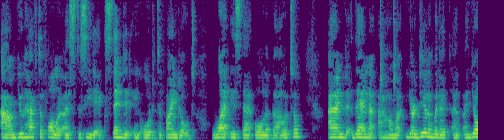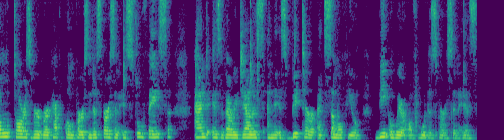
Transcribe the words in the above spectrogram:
Um, you have to follow us to see the extended in order to find out what is that all about. And then um, you're dealing with a, a, young Taurus, Virgo, Capricorn person. This person is two-faced and is very jealous and is bitter at some of you, be aware of who this person is.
